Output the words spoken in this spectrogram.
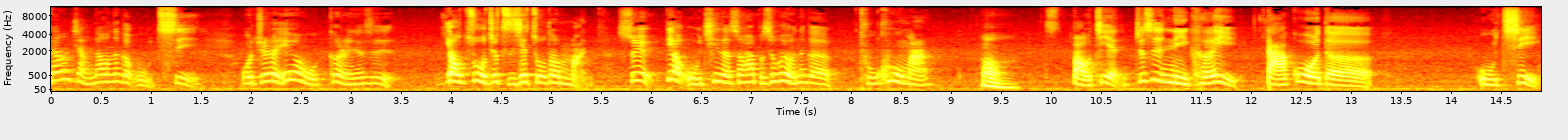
刚刚讲到那个武器，我觉得因为我个人就是要做就直接做到满，所以掉武器的时候，它不是会有那个图库吗？嗯，宝剑就是你可以打过的武器，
